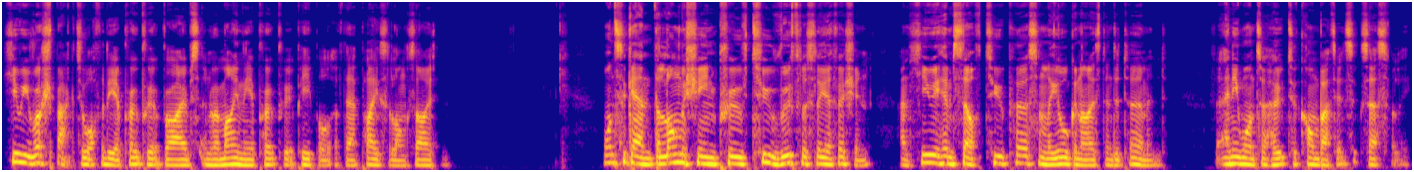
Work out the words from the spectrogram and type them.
Huey rushed back to offer the appropriate bribes and remind the appropriate people of their place alongside him. Once again, the Long Machine proved too ruthlessly efficient, and Huey himself too personally organised and determined, for anyone to hope to combat it successfully.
